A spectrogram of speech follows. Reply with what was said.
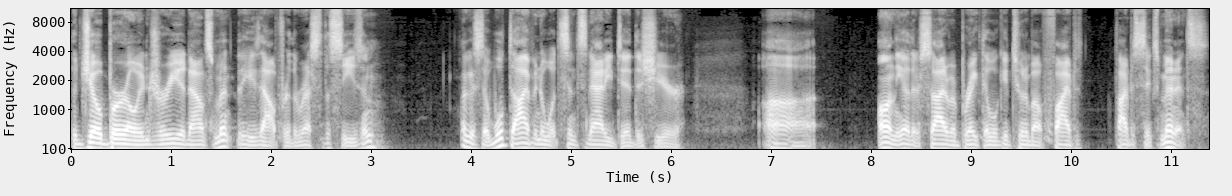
the Joe Burrow injury announcement that he's out for the rest of the season. Like I said, we'll dive into what Cincinnati did this year uh, on the other side of a break that we'll get to in about five to five to six minutes.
